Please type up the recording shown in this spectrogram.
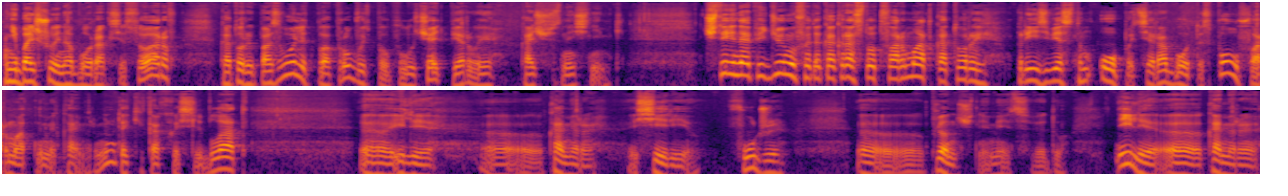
небольшой набор аксессуаров, который позволит попробовать получать первые качественные снимки. 4 на 5 дюймов это как раз тот формат, который при известном опыте работы с полуформатными камерами, ну, такие как Hasselblad э, или э, камера серии Fuji, пленочные имеется в виду, или э, камеры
